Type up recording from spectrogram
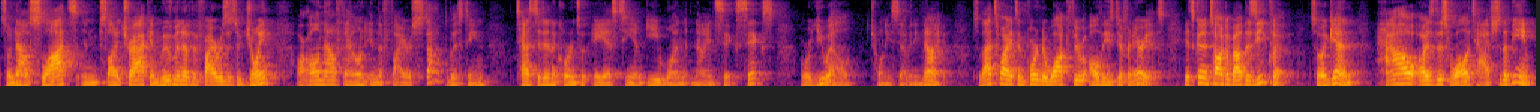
So now slots and slotted track and movement of the fire resistor joint are all now found in the fire stop listing tested in accordance with ASTM E1966 or UL 2079. So that's why it's important to walk through all these different areas. It's going to talk about the Z-clip. So again, how is this wall attached to the beam?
